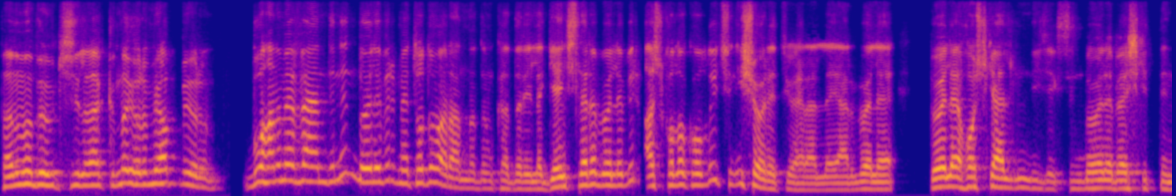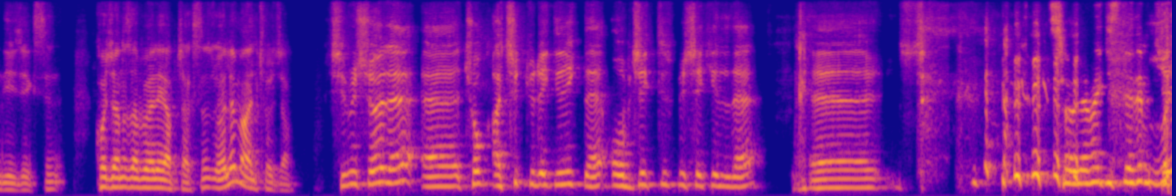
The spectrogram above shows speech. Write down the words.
Tanımadığım kişiler hakkında yorum yapmıyorum. Bu hanımefendinin böyle bir metodu var anladığım kadarıyla. Gençlere böyle bir aşkolog olduğu için iş öğretiyor herhalde. Yani böyle böyle hoş geldin diyeceksin, böyle beş gittin diyeceksin. Kocanıza böyle yapacaksınız. Öyle mi Aliç Hocam? Şimdi şöyle e, çok açık yüreklilikle objektif bir şekilde e, söylemek istedim ki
